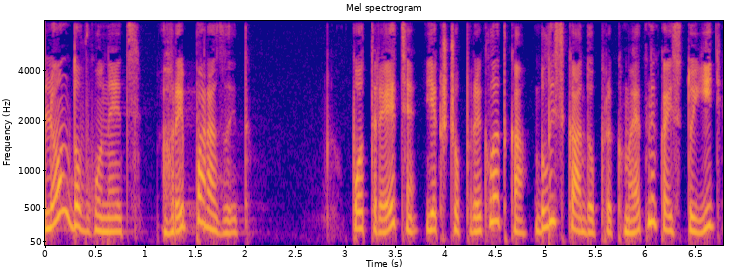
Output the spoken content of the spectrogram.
льон довгунець, гриб паразит. По-третє, якщо прикладка близька до прикметника і стоїть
